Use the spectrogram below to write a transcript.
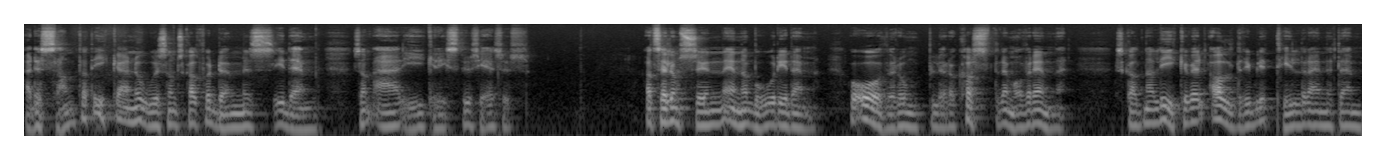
Er det sant at det ikke er noe som skal fordømmes i dem som er i Kristus Jesus? At selv om synd ennå bor i dem, og overrumpler og kaster dem over ende, skal den allikevel aldri bli tilregnet dem,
